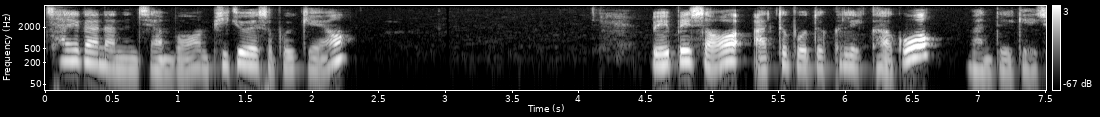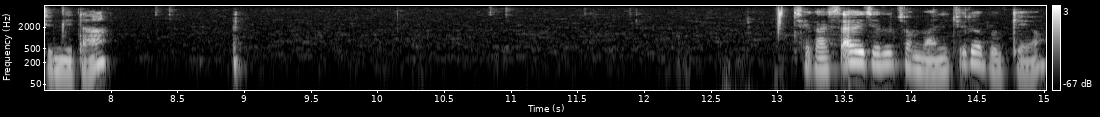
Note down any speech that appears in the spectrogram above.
차이가 나는지 한번 비교해서 볼게요. 웹에서 아트보드 클릭하고 만들게 해줍니다. 제가 사이즈를 좀 많이 줄여 볼게요.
